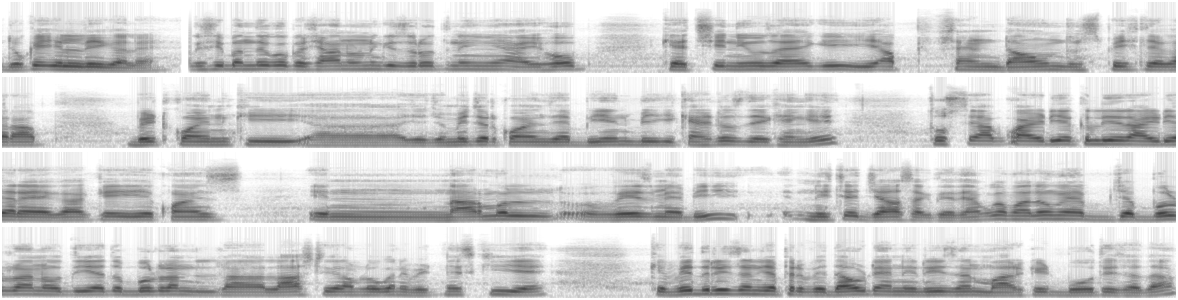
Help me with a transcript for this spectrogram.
जो कि इलीगल है। किसी बंदे को परेशान होने की ज़रूरत नहीं है। आई होप कि अच्छी न्यूज़ आएगी, ये अप्स एंड डाउन स्पेशली अगर आप बिटकॉइन की ये जो मेजर कॉइन्स है बी की कैंडल्स देखेंगे तो उससे आपको आइडिया क्लियर आइडिया रहेगा कि ये कॉइन्स इन नॉर्मल वेज में भी नीचे जा सकते थे। आपको मालूम है, जब बुल रन होती है तो बुल रन लास्ट ईयर हम लोगों ने विटनेस की है कि विद रीज़न या फिर विदाउट एनी रीज़न मार्केट बहुत ही ज़्यादा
